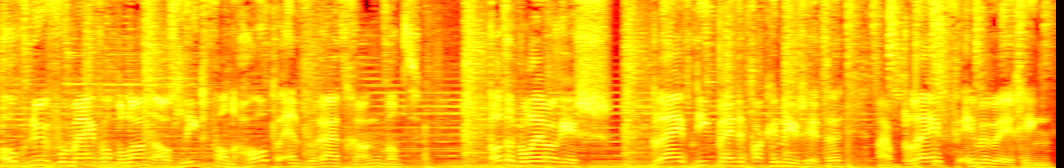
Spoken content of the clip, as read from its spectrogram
Ook nu voor mij van belang als lied van hoop en vooruitgang. Want wat het probleem ook is, blijf niet bij de pakken neerzitten... maar blijf in beweging,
